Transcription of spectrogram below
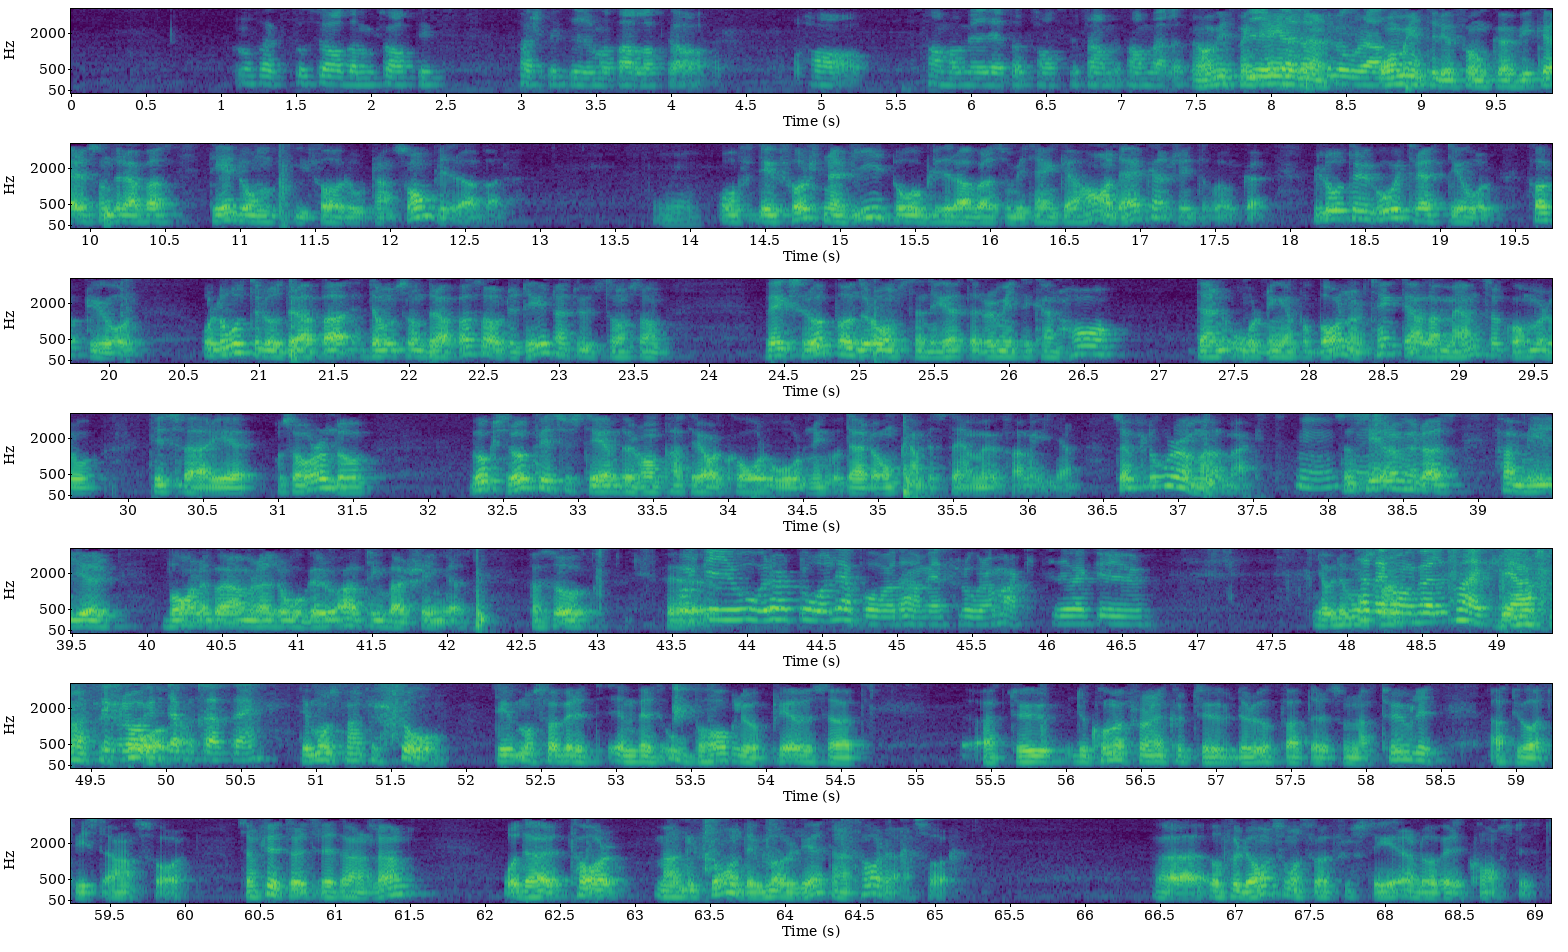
någon slags socialdemokratiskt perspektiv om att alla ska ha samma möjlighet att ta sig fram i samhället. Ja visst, men Vi grejen är den, om inte det funkar, vilka är det som drabbas? Det är de i förorterna som blir drabbade. Och det är först när vi då blir drabbade som vi tänker, jaha, det här kanske inte funkar. Vi låter det gå i 30 år, 40 år och låter då drabba, de som drabbas av det, det är naturligtvis de som växer upp under omständigheter där de inte kan ha den ordningen på barnen. Tänk dig alla män som kommer då till Sverige och så har de då vuxit upp i ett system där de har en patriarkal ordning och där de kan bestämma över familjen. Sen förlorar de all makt. Mm. Sen ser de hur deras familjer, barnen börjar använda droger och allting börjar skingras. Alltså, eh, Folk är ju oerhört dåliga på det här med att förlora makt. Det verkar ju ja, det sätta igång väldigt märkliga förstå. psykologiska processer. Det måste man förstå. Det måste vara väldigt, en väldigt obehaglig upplevelse att, att du, du kommer från en kultur där du uppfattar det som naturligt att du har ett visst ansvar. Sen flyttar du till ett annat land och där tar man ifrån dig möjligheten att ta det ansvaret. Eh, och för dem så måste det vara frustrerande och väldigt konstigt.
